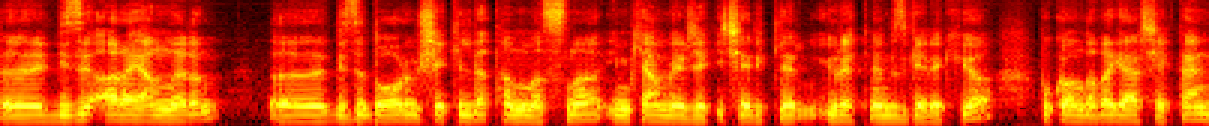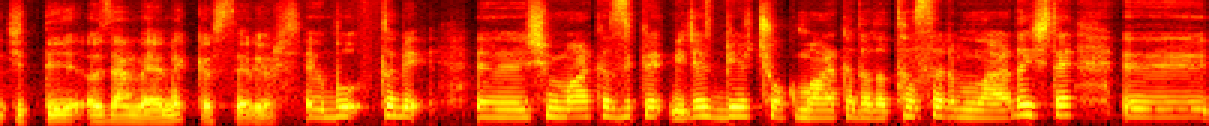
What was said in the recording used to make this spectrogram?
e, bizi arayanların e, bizi doğru bir şekilde tanımasına imkan verecek içerikler üretmemiz gerekiyor. Bu konuda da gerçekten ciddi özen ve emek gösteriyoruz. E, bu tabi şimdi marka zikretmeyeceğiz. Birçok markada da tasarımlarda işte e,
